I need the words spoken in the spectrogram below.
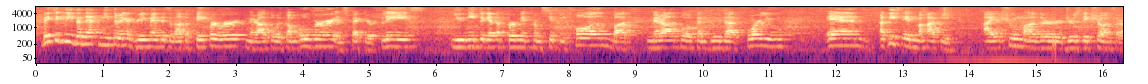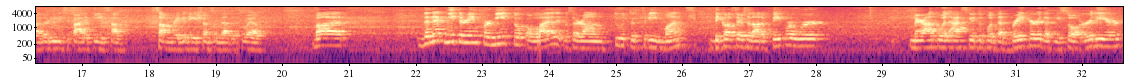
Basically, the net metering agreement is a lot of paperwork. Meralco will come over, inspect your place. You need to get a permit from City Hall, but Meralco can do that for you. And at least in Makati, I assume other jurisdictions or other municipalities have some regulations on that as well. But the net metering for me took a while. It was around two to three months because there's a lot of paperwork. Meralco will ask you to put that breaker that we saw earlier.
